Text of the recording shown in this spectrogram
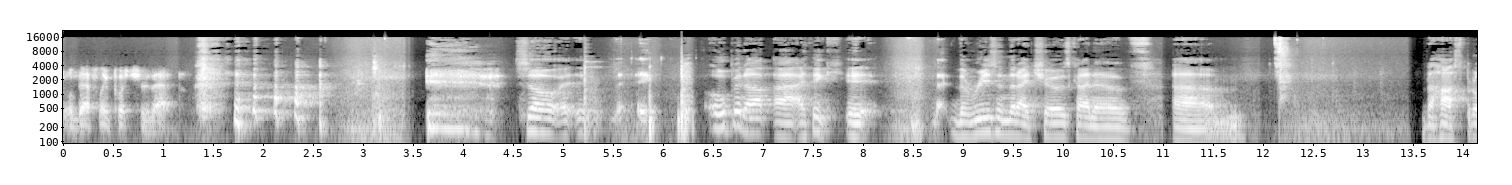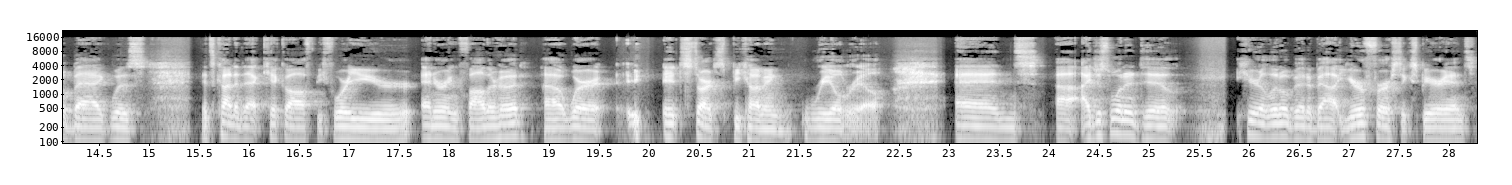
We'll definitely push through that. so, uh, open up. Uh, I think it, the reason that I chose kind of um, the hospital bag was it's kind of that kickoff before you're entering fatherhood, uh, where it, it, starts becoming real, real. And uh, I just wanted to hear a little bit about your first experience,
